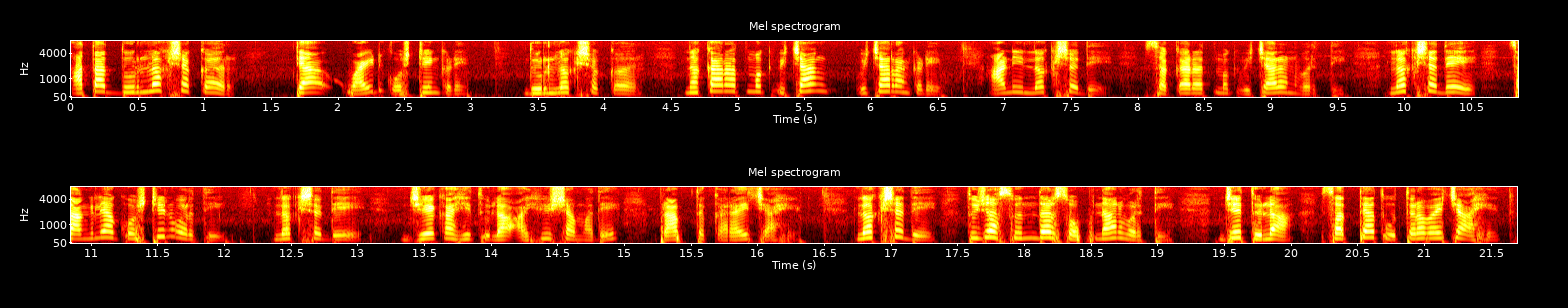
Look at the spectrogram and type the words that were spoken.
आता दुर्लक्ष कर त्या वाईट गोष्टींकडे. दुर्लक्ष कर नकारात्मक विचार विचारांकडे आणि लक्ष दे. सकारात्मक विचारांवरती. लक्ष दे चांगल्या गोष्टींवरती. लक्ष दे जे काही तुला आयुष्यामध्ये प्राप्त करायचे आहे. लक्ष दे तुझ्या सुंदर स्वप्नांवरती जे तुला सत्यात उतरवायचे आहेत.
